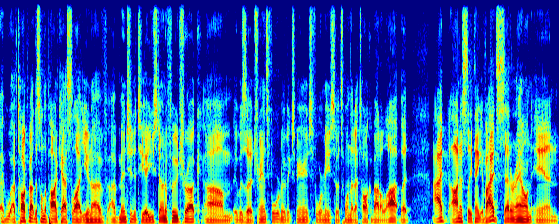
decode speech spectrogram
I've talked about this on the podcast a lot. You and I've I've mentioned it to you. I used to own a food truck. Um, it was a transformative experience for me, so it's one that I talk about a lot. But I honestly think if I had sat around and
